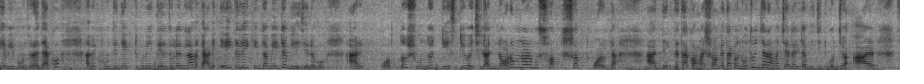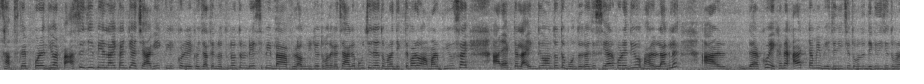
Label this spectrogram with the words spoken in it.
হেভি বন্ধুরা। দেখো, আমি খুন্তি দিয়ে একটুখানি তেল তুলে নিলাম, আর এই তেলেই কিন্তু আমি এটা ভেজে নেব। আর কত সুন্দর টেস্টি হয়েছিল, আর নরম নরম সফট সফট পরোটা। আর দেখতে থাকো, আমার সঙ্গে থাকো, নতুন যারা আমার চ্যানেলটা ভিজিট করছ, আর সাবস্ক্রাইব করে দিও, আর পাশে যে বেল আইকনটি আছে, আগেই ক্লিক করে রেখো, যাতে নতুন নতুন রেসিপি বা ভ্লগ ভিডিও তোমাদের কাছে আগে পৌঁছে যায়, তোমরা দেখতে পারো আমার ভিউস হয়। আর একটা লাইক দিও অন্তত, বন্ধুদের কাছে শেয়ার করে দিও, ভালো লাগলে। আর দেখো, এখানে আর একটা আমি ভেজে নিচ্ছি, তোমাদের দেখে দিচ্ছি, তোমরা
